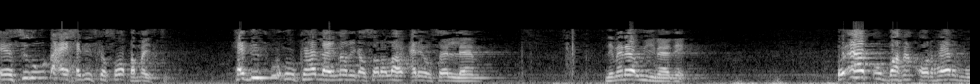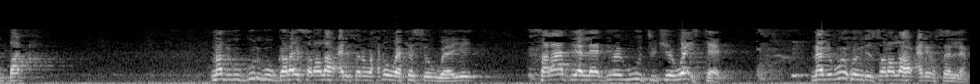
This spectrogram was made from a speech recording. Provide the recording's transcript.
اي سدو دحي حديثه سو دميت حديث وحو كهدلاي النبي صلى الله عليه وسلم. لمن أو يمادين وآت أباها أرهير مبارع نبي قرقوا قلعي صلى الله عليه وسلم وحبه وكسوا وايه صلاة يالذين ووتوكي وإستاد. نبي قوحوا يري صلى الله عليه وسلم.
